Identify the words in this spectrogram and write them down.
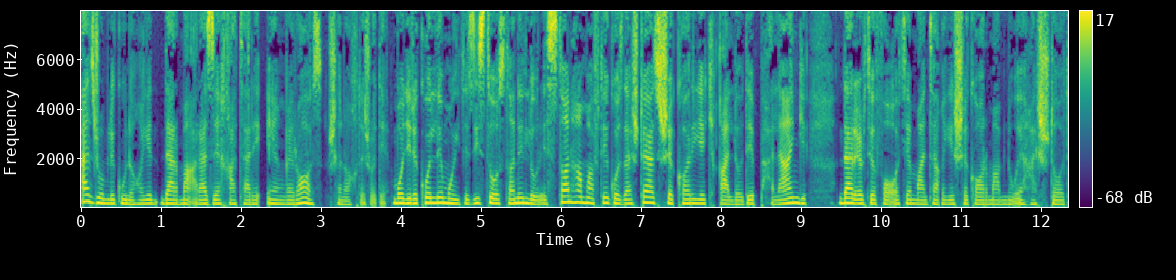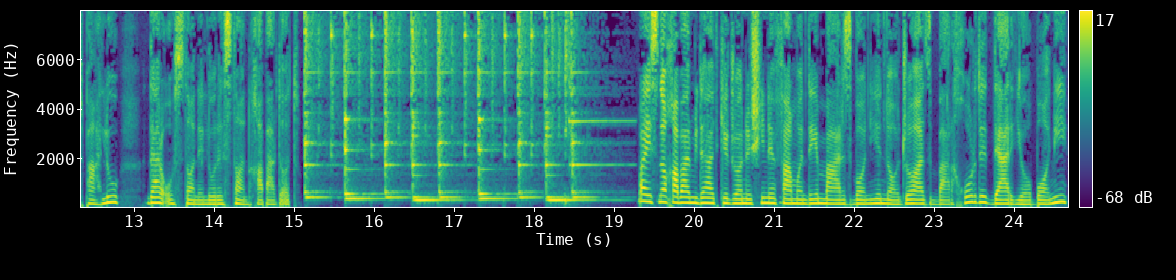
از جمله گونه های در معرض خطر انقراض شناخته شده. مدیر کل محیط زیست استان لرستان هم هفته گذشته از شکار یک قلاده پلنگ در ارتفاعات منطقه شکار ممنوع 80 پهلو در استان لرستان خبر داد. و ایسنا خبر می‌دهد که جانشین فرمانده مرزبانی ناجا از برخورد دریابانی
